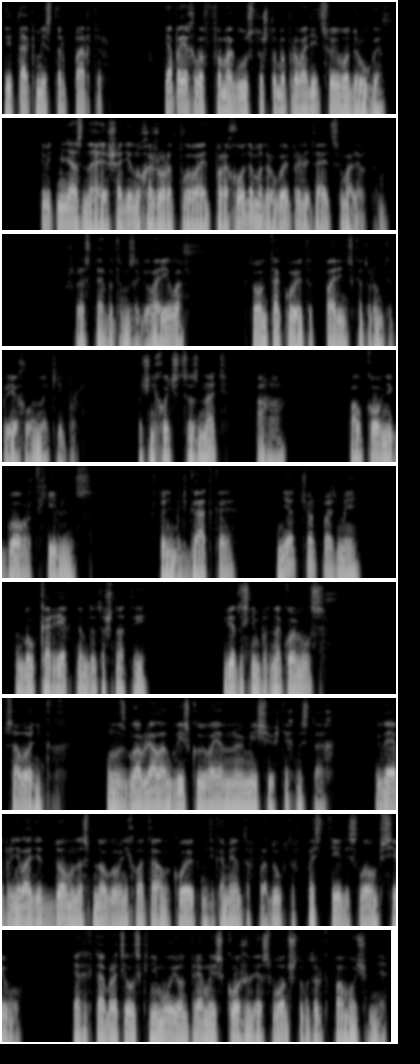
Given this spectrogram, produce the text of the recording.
Итак, мистер Паркер, я поехала в Фомагусту, чтобы проводить своего друга. Ты ведь меня знаешь, один ухажер отплывает пароходом, а другой прилетает самолетом. Уж раз ты об этом заговорила, кто он такой, этот парень, с которым ты приехала на Кипр? Очень хочется знать. Ага. Полковник Говард Хиллинс. Что-нибудь гадкое? Нет, черт возьми. Он был корректным до тошноты. Где ты с ним познакомился? В Салониках. Он возглавлял английскую военную миссию в тех местах. Когда я приняла детдом, у нас многого не хватало: коек, медикаментов, продуктов, постели, словом, всего. Я как-то обратилась к нему, и он прямо из кожи лез вон, чтобы только помочь мне.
